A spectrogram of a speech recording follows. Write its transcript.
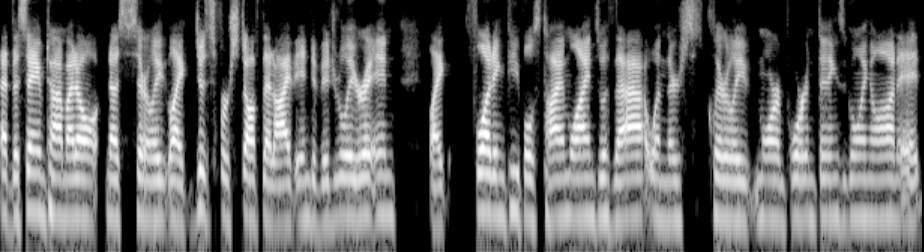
at the same time, I don't necessarily like just for stuff that I've individually written, like flooding people's timelines with that when there's clearly more important things going on. It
